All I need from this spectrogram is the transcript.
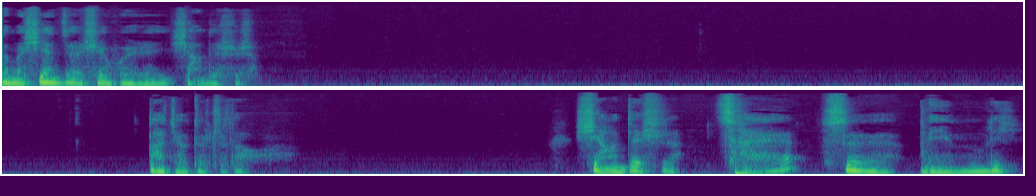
那么现在社会人想的是什么？大家都知道啊，想的是财色名利，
